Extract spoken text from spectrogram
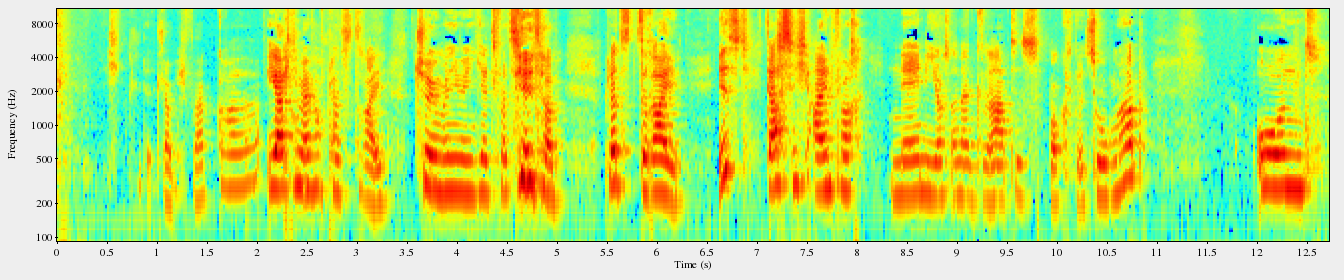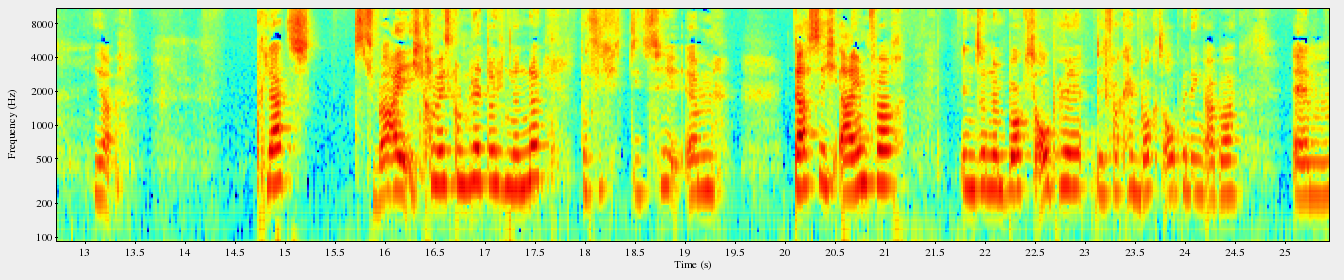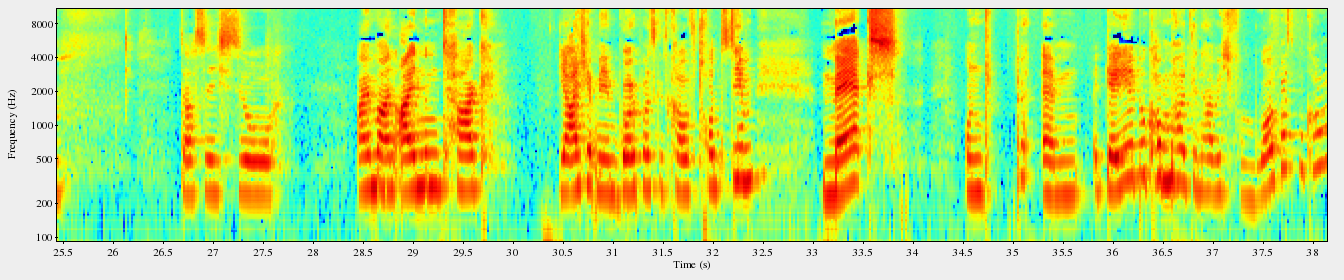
Ich glaube, ich war gerade. Ja, ich nehme einfach Platz 3. Entschuldigung, wenn ich mich jetzt verzählt habe. Platz 3 ist, dass ich einfach Nanny aus einer Gratis-Box gezogen habe. Und ja. Platz 2. Ich komme jetzt komplett durcheinander, dass ich die ähm, dass ich einfach in so einem Box Open, das war kein Box Opening, aber ähm, dass ich so einmal an einem Tag, ja, ich habe mir einen Gold Pass gekauft, trotzdem Max und ähm, Gale bekommen hat, den habe ich vom Gold Pass bekommen.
